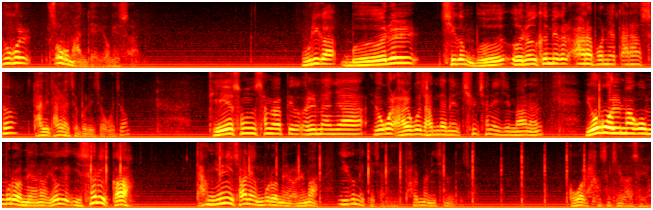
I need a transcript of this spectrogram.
요걸 쏘으면 안 돼요, 여기서. 우리가 뭐를 지금 뭐, 어느 금액을 알아보냐에 따라서 답이 달라져 버리죠. 그죠? 대손상각비가 얼마냐 요걸 알고자 한다면 7천이지만은 요거 얼마고 물으면 여기 있으니까 당연히 자네 물으면 얼마? 이 금액이잖아요. 8만 2천 원 되죠. 그걸 항상 기억하세요.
